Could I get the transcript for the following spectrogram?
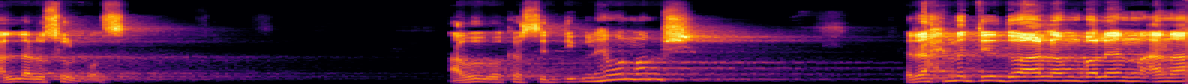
আল্লাহ রসুল বলছে। আবু বকর সিদ্দিকুল এমন মানুষ। রহমতি আলম বলেন, আনা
